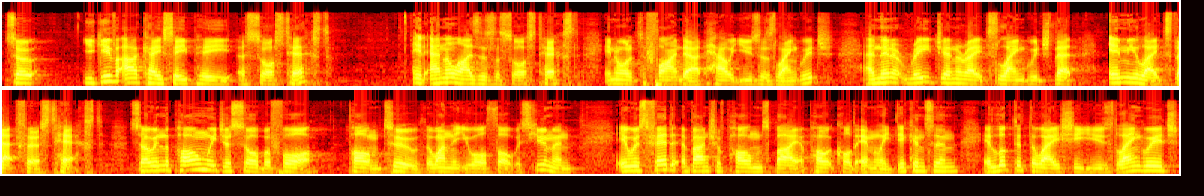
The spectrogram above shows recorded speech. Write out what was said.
So, you give RKCP a source text, it analyzes the source text in order to find out how it uses language, and then it regenerates language that emulates that first text. So, in the poem we just saw before, poem two, the one that you all thought was human, it was fed a bunch of poems by a poet called Emily Dickinson. It looked at the way she used language,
